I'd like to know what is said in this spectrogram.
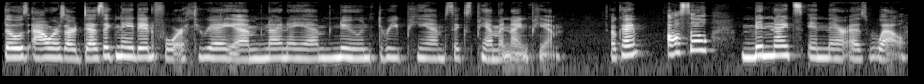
those hours are designated for 3 a.m., 9 a.m., noon, 3 p.m., 6 p.m., and 9 p.m. Okay? Also, midnight's in there as well,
